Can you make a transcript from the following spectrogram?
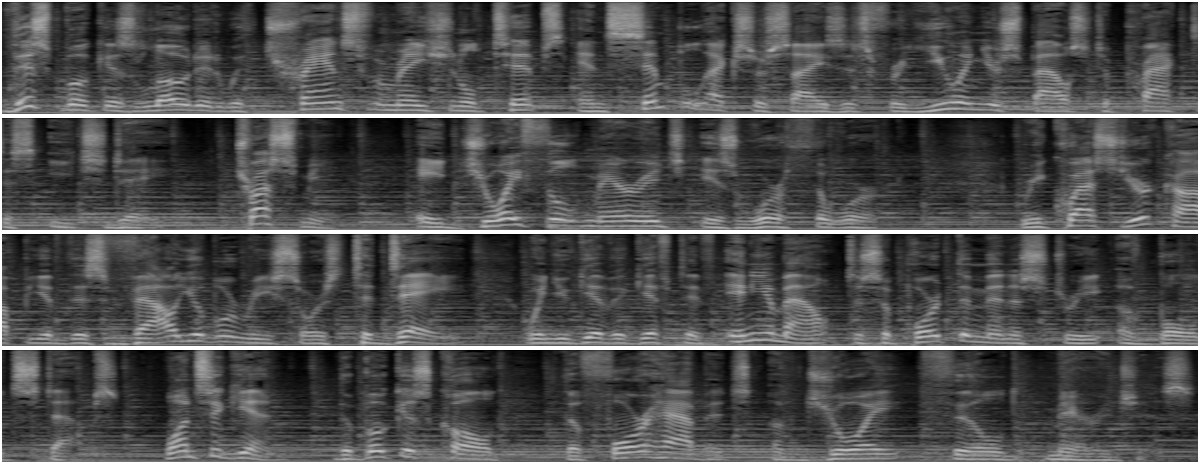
This book is loaded with transformational tips and simple exercises for you and your spouse to practice each day. Trust me, a joy filled marriage is worth the work. Request your copy of this valuable resource today when you give a gift of any amount to support the ministry of Bold Steps. Once again, the book is called The Four Habits of Joy Filled Marriages.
